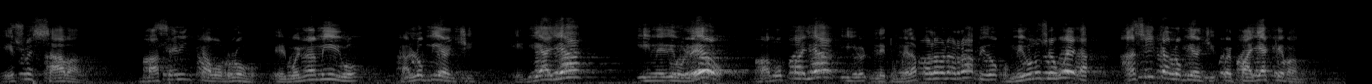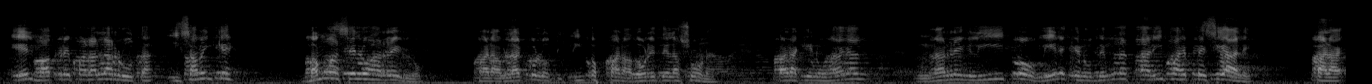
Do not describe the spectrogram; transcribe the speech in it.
eso es sábado, va a ser en Cabo Rojo. El buen amigo Carlos Bianchi es de allá y me dijo, Leo, vamos para allá. Y yo le tomé la palabra rápido, conmigo no se juega. Así, Carlos Bianchi, pues para allá es que vamos. Él va a preparar la ruta y ¿saben qué? Vamos a hacer los arreglos para hablar con los distintos paradores de la zona, para que nos hagan un arreglito, mire, que nos den unas tarifas especiales para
